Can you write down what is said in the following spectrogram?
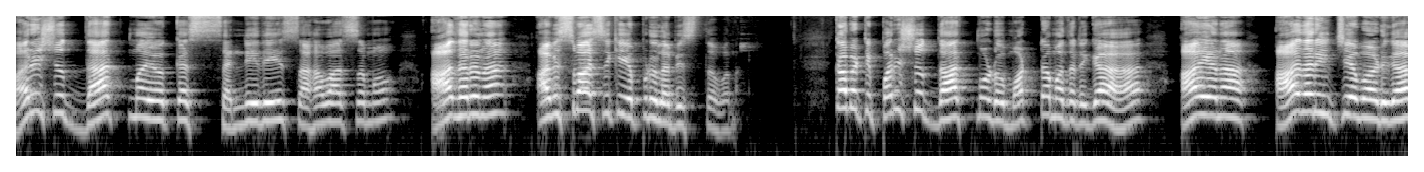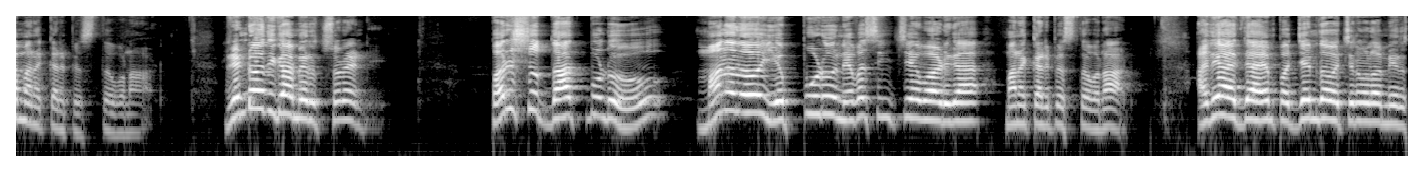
పరిశుద్ధాత్మ యొక్క సన్నిధి సహవాసము ఆదరణ అవిశ్వాసికి ఎప్పుడు లభిస్తూ ఉన్నాయి కాబట్టి పరిశుద్ధాత్ముడు మొట్టమొదటిగా ఆయన ఆదరించేవాడుగా మనకు కనిపిస్తూ ఉన్నాడు రెండోదిగా మీరు చూడండి. పరిశుద్ధాత్ముడు మనలో ఎప్పుడు నివసించేవాడుగా మనకు కనిపిస్తూ ఉన్నాడు. అదే అధ్యాయం పద్దెనిమిదవ వచనంలో మీరు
